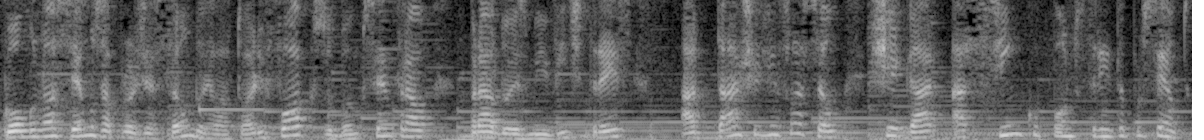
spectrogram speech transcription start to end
como nós temos a projeção do relatório Focus do Banco Central para 2023, a taxa de inflação chegar a 5,30%.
